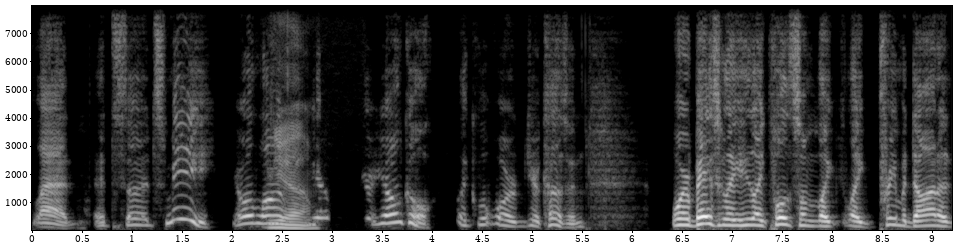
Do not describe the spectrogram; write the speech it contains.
lad, it's uh, it's me, your old long, Yeah. your, your, your uncle, like or your cousin." Where basically he like pulled some like like prima donna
